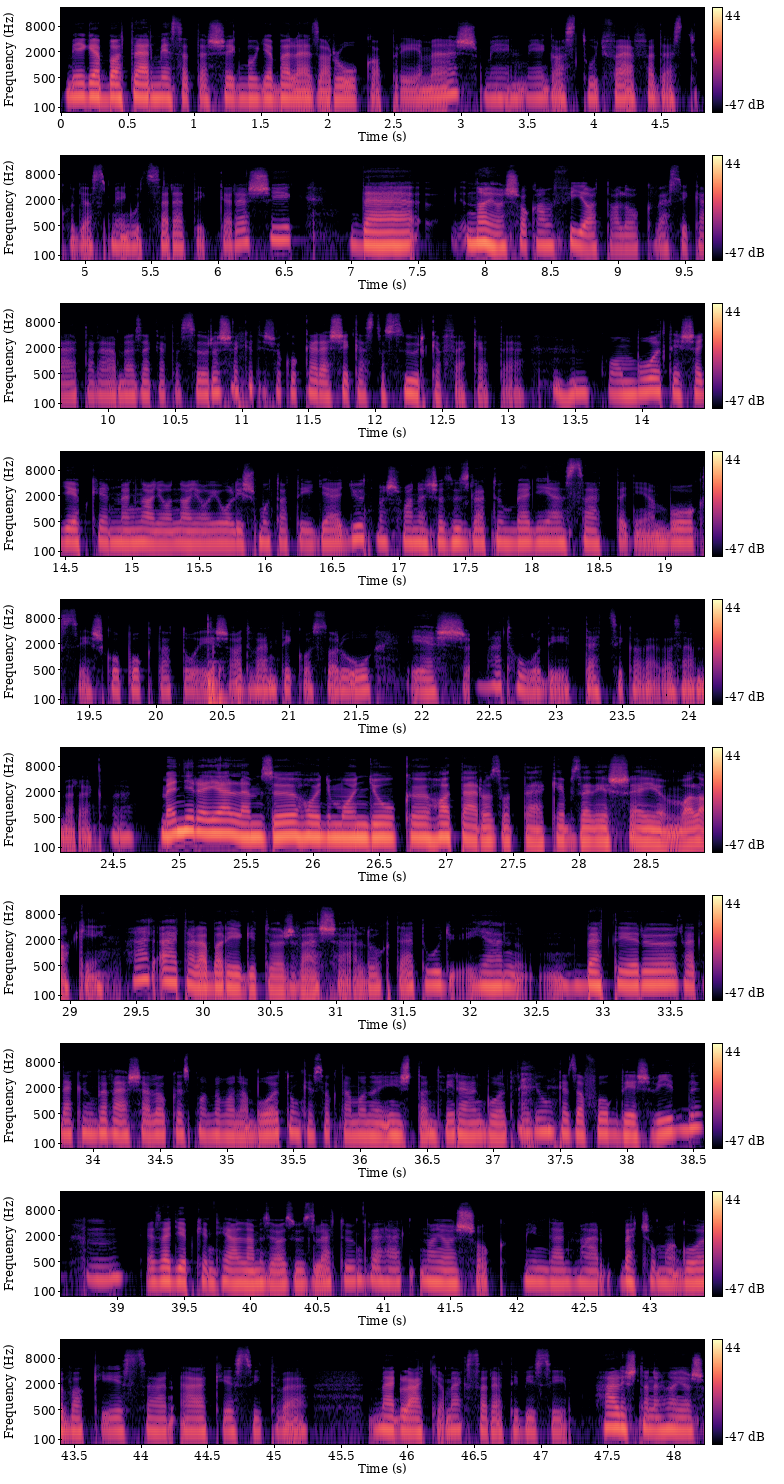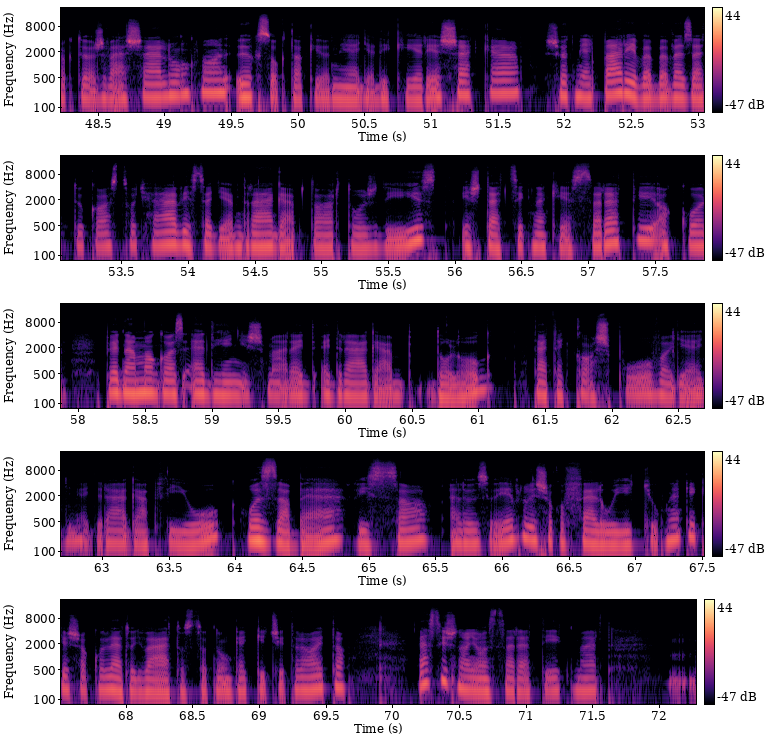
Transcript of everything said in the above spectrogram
Még ebbe a természetességbe ugye bele ez a rókaprémes, még, Mhm. még azt úgy felfedeztük, hogy azt még úgy szeretik, keresik, de nagyon sokan fiatalok veszik általában ezeket a szőröseket, és akkor keresik ezt a szürke-fekete uh-huh. kombót, és egyébként meg nagyon-nagyon jól is mutat így együtt. Most van is az üzletünkben egy ilyen szett, egy ilyen box, és kopogtató, és adventi koszorú, és hát hódít, tetszik az embereknek. Mennyire jellemző, hogy mondjuk határozott elképzeléssel jön valaki? Hát általában régi törzsvásárlók, tehát úgy ilyen betérő, tehát nekünk bevásárlóközpontban van a boltunk, ezt szoktam mondani, hogy instant virágbolt vagyunk, ez a fogd és vidd. Mm. Ez egyébként jellemző az üzletünkre, hát nagyon sok mindent már becsomagolva, készen, elkészítve, meglátja, megszereti, viszi. Hál' Istennek nagyon sok törzsvásárlónk van, ők szoktak jönni egyedi kérésekkel, sőt, mi egy pár éve bevezettük azt, hogy ha elvisz egy ilyen drágább tartós díszt, és tetszik neki és szereti, akkor például maga az edény is már egy, egy drágább dolog, tehát egy kaspó, vagy egy, egy drágább fiók, hozza be vissza előző évről, és akkor felújítjuk nekik, és akkor lehet, hogy változtatunk egy kicsit rajta. Ezt is nagyon szeretik, mert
